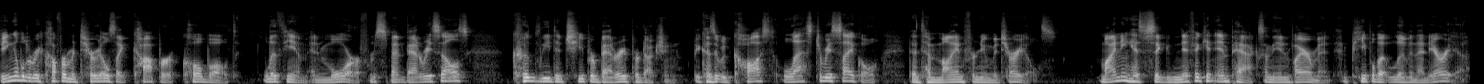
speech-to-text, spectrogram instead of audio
Being able to recover materials like copper, cobalt, lithium, and more from spent battery cells could lead to cheaper battery production because it would cost less to recycle than to mine for new materials. Mining has significant impacts on the environment and people that live in that area.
